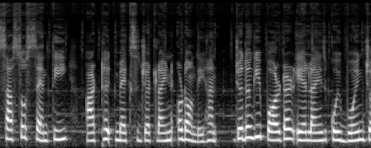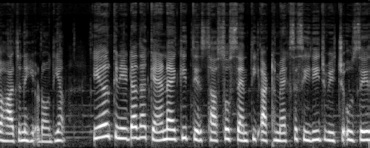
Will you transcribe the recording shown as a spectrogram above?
737 8 ਮੈਕਸ ਜੈਟ ਲਾਈਨ ਉਡਾਉਂਦੇ ਹਨ। ਜਦੋਂ ਕਿ ਪੋਰਟਰ 에ਅਰਲਾਈਨਸ ਕੋਈ ਬੋਇੰਗ ਜਹਾਜ਼ ਨਹੀਂ ਉਡਾਉਂਦੀਆਂ। ਏਅਰ ਕੈਨੇਡਾ ਦਾ ਕਹਿਣਾ ਹੈ ਕਿ 737 8 ਮੈਕਸ ਸੀਰੀਜ਼ ਵਿੱਚ ਉਸਦੇ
